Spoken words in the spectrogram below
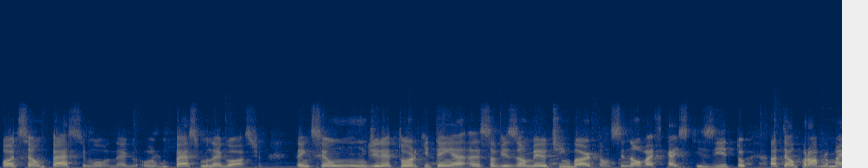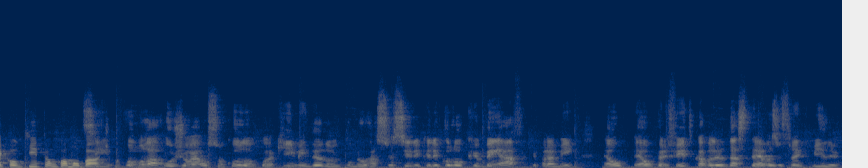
pode ser um péssimo, um péssimo negócio. Tem que ser um, um, diretor que tenha essa visão meio Tim Burton, senão vai ficar esquisito. Até o próprio Michael Keaton como Batman. Sim, vamos lá. O Joelson colocou aqui, emendando com o meu raciocínio, que ele colocou bem África, para mim, é o, é o perfeito Cavaleiro das Trevas, o Frank Miller.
